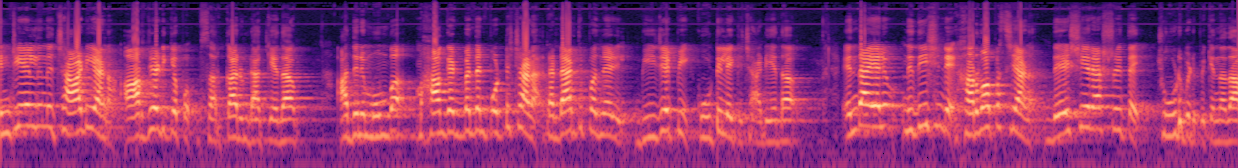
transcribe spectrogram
എൻ ഡി എയിൽ നിന്ന് ചാടിയാണ് ആർ ജെ ഡിക്കൊപ്പം സർക്കാർ ഉണ്ടാക്കിയത് അതിനു മുമ്പ് മഹാഗഡ്ബന്ധൻ പൊട്ടിച്ചാണ് രണ്ടായിരത്തി പതിനേഴിൽ ബി ജെ പി കൂട്ടിലേക്ക് ചാടിയത്. എന്തായാലും നിതീഷിന്റെ ഹർവാപ്പസിയാണ് ദേശീയ രാഷ്ട്രീയത്തെ ചൂടുപിടിപ്പിക്കുന്നത്.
